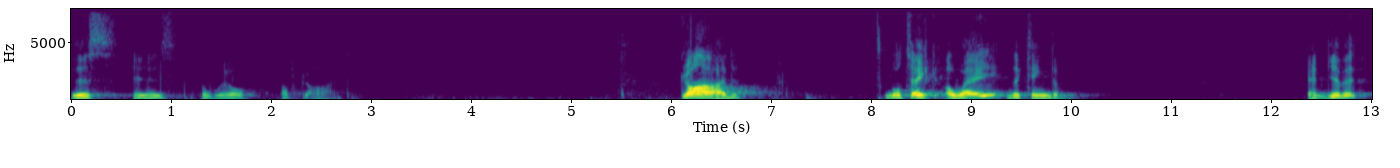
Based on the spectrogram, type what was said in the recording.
This is the will of God. God will take away the kingdom and give it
